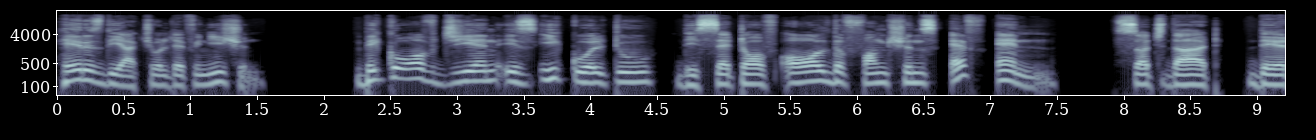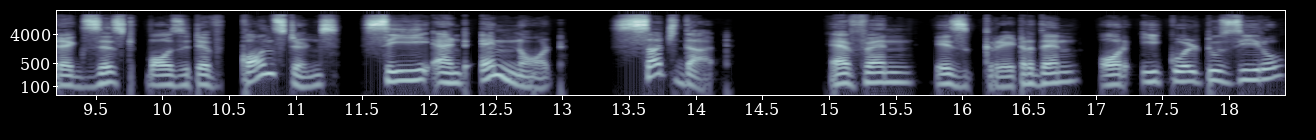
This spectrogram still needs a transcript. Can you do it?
Here is the actual definition. Big O of Gn is equal to the set of all the functions fn such that there exist positive constants c and n naught such that fn is greater than or equal to 0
